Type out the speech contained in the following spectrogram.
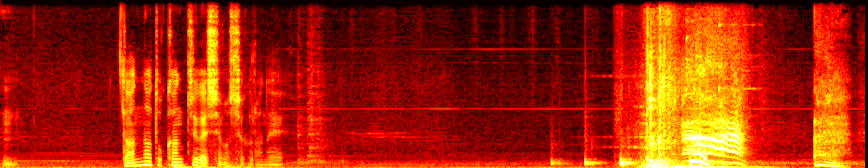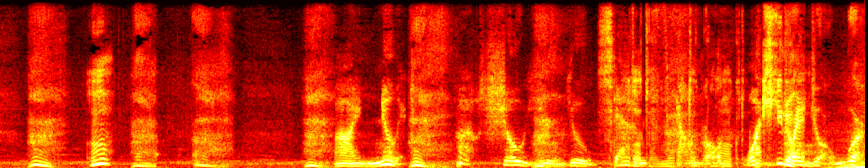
うん。旦那と勘違いしてましたからね。ああ knew it. I'll show you, you damn scoundrel, what bread you're worth.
